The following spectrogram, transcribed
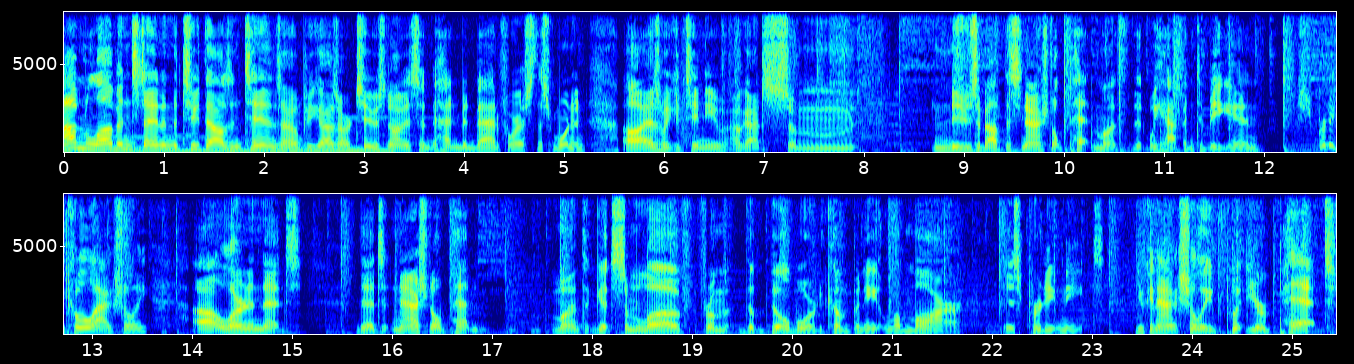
I'm loving staying in the 2010s. I hope you guys are too. It's not. It's, it hadn't been bad for us this morning. Uh, as we continue, I've got some news about this National Pet Month that we happen to be in. It's pretty cool, actually. Uh, learning that that National Pet Month gets some love from the billboard company Lamar is pretty neat. You can actually put your pet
